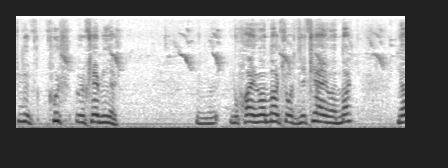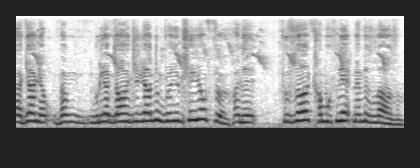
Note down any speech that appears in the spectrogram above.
Çünkü kuş ürkebilir. Bu hayvanlar çok zeki hayvanlar. Ya gel ben buraya daha önce geldim böyle bir şey yoktu. Hani tuzağı kamufle etmemiz lazım.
